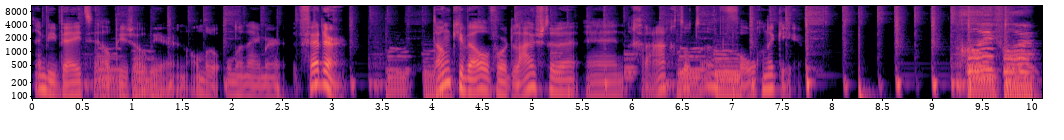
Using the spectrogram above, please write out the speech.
En wie weet help je zo weer een andere ondernemer verder. Dankjewel voor het luisteren en graag tot een volgende keer. Gooi voor.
